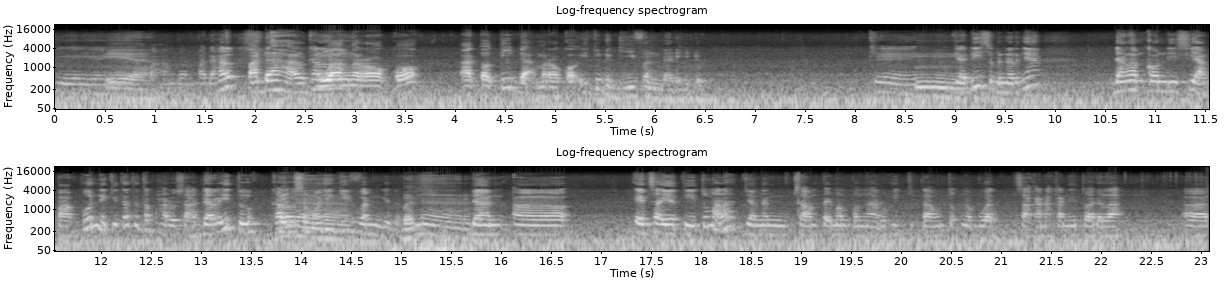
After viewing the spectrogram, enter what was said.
iya iya, iya. Iya. paham paham padahal padahal Kalau gua lu- ngerokok atau tidak merokok itu the given dari hidup oke Hmm. jadi sebenarnya dalam kondisi apa pun ya kita tetap harus sadar itu kalau Benar. semuanya given gitu bener dan eh, anxiety itu malah jangan sampai mempengaruhi kita untuk ngebuat seakan-akan itu adalah eh,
